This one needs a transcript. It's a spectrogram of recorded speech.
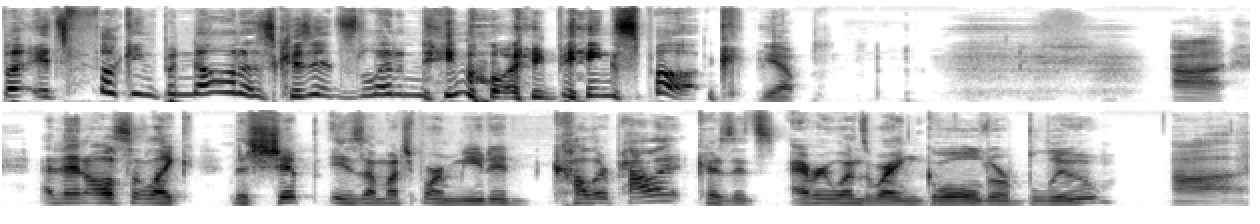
but it's fucking bananas because it's Leonard Nimoy being Spock. Yep. Uh, and then also like the ship is a much more muted color palette because it's everyone's wearing gold or blue. Uh,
